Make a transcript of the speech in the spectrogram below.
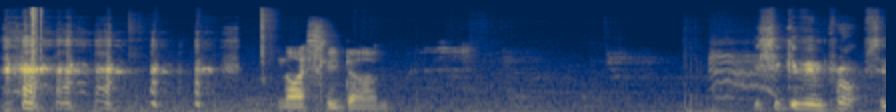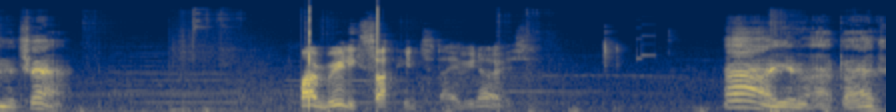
Nicely done. you should give him props in the chat. I'm really sucking today, have you noticed? Ah, you're not that bad.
